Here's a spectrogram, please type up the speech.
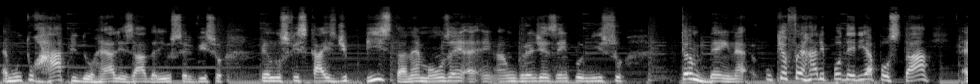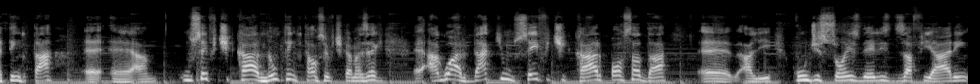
é muito rápido realizado ali o serviço pelos fiscais de pista, né? Monza é, é, é um grande exemplo nisso também, né? O que a Ferrari poderia apostar é tentar é, é, um safety car, não tentar um safety car, mas é, é aguardar que um safety car possa dar é, ali condições deles desafiarem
